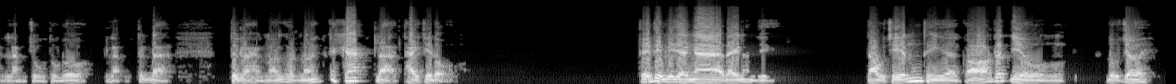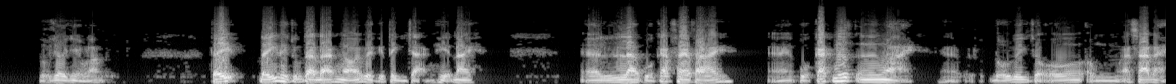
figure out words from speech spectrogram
làm chủ thủ đô, làm, tức là tức là nói còn nói cách khác là thay chế độ. Thế thì bây giờ nga ở đây làm gì? Tàu chiến thì có rất nhiều đồ chơi đồ chơi nhiều lắm. Đấy đấy thì chúng ta đang nói về cái tình trạng hiện nay ờ, là của các phe phái của các nước ờ, ngoài ờ, đối với chỗ ông Assad này.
